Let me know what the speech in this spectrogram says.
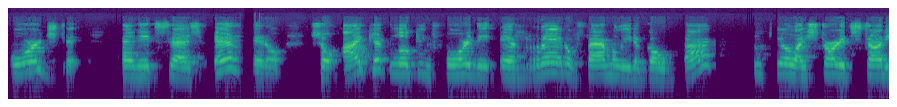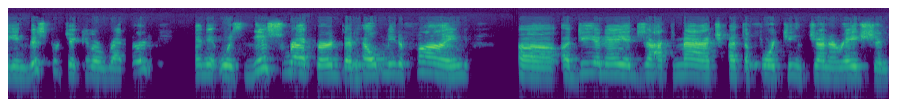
forged it and it says Herrero. So I kept looking for the Herrero family to go back until I started studying this particular record. And it was this record that helped me to find uh, a DNA exact match at the 14th generation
